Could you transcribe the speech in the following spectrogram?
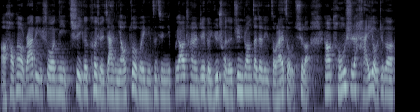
呃好朋友 Rabbi 说：“你是一个科学家，你要做回你自己，你不要穿着这个愚蠢的军装在这里走来走去了。”然后同时还有这个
